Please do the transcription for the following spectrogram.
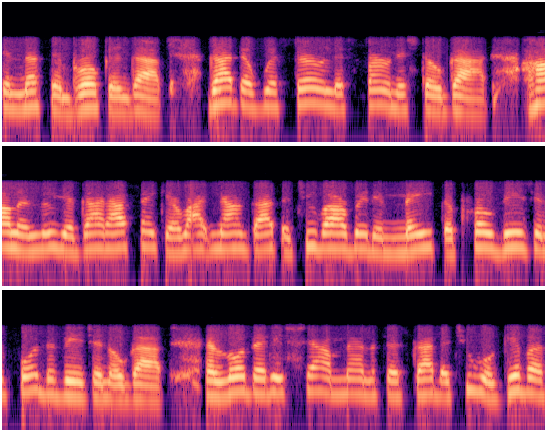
nothing broken, God. God, that we're thoroughly furnished, oh God. Hallelujah, God. I thank you right now, God, that you've already made the provision for the vision, oh God. And Lord, that it shall manifest, God, that you will give us,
